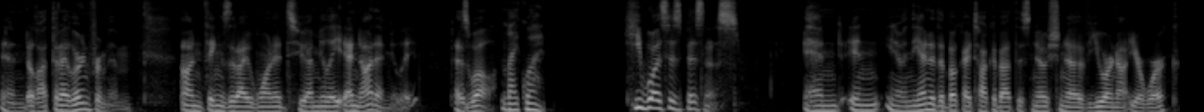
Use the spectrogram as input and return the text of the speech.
and a lot that I learned from him on things that I wanted to emulate and not emulate as well. Like what? He was his business. And in you know, in the end of the book, I talk about this notion of you are not your work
